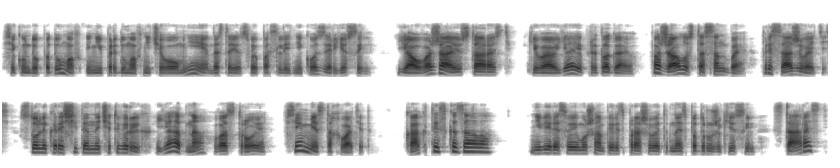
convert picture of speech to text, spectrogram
секунду подумав и не придумав ничего умнее, достает свой последний козырь Йосыль. «Я уважаю старость», – киваю я и предлагаю. «Пожалуйста, СНБ, присаживайтесь. Столик рассчитан на четверых, я одна, вас трое. Всем места хватит». «Как ты сказала?» Не веря своим ушам, переспрашивает одна из подружек Йосыль. «Старость?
